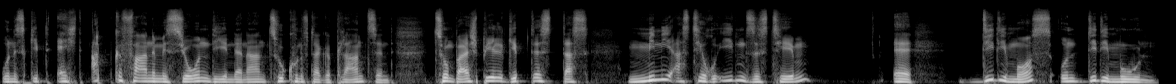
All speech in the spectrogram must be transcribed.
Und es gibt echt abgefahrene Missionen, die in der nahen Zukunft da geplant sind. Zum Beispiel gibt es das Mini-Asteroidensystem äh, Didymos und Didymoon.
